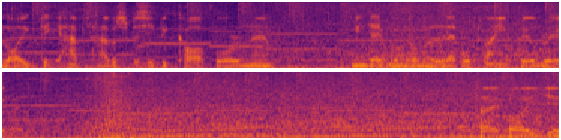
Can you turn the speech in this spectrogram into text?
like that you have to have a specific car for them now. I mean, everyone's on a level playing field, really. So if I do,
